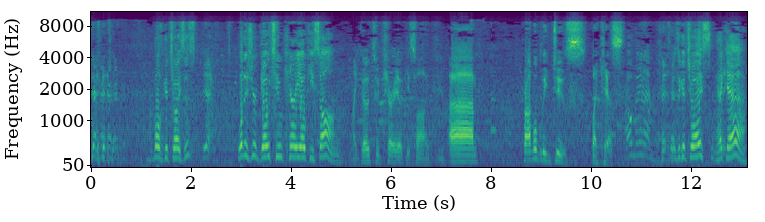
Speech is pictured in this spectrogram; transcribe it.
Both good choices. Yeah. What is your go-to karaoke song? My go-to karaoke song, um, probably "Deuce" by Kiss. Oh man, that's a good choice. Heck yeah.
